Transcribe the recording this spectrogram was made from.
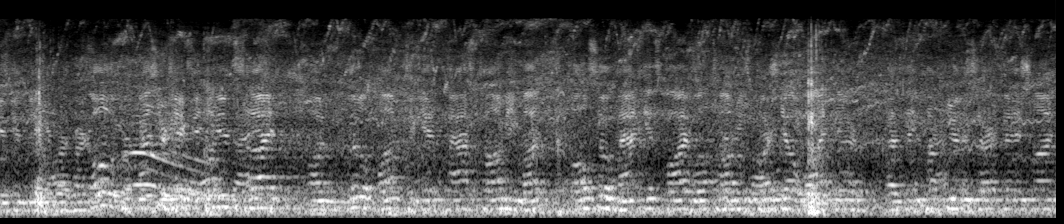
He's going to make it work hard. Oh, professor takes it inside on little bump to get past Tommy, but also Matt gets by while pushed out wide there as they come through the start finish line.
